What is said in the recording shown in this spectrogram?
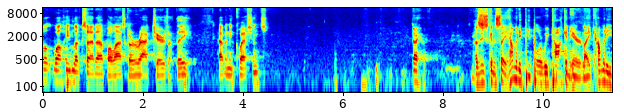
Well, while he looks that up, I'll ask our RAC chairs if they have any questions. I was just going to say, how many people are we talking here? Like, how many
